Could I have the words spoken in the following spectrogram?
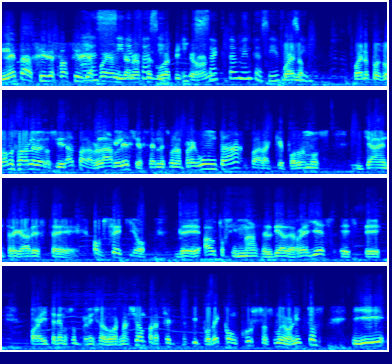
Neta, así de fácil ya Así pueden de ganarse el Bugatti Chiron. Exactamente, así de Bueno, fácil. Bueno, pues vamos a darle velocidad para hablarles y hacerles una pregunta para que podamos ya entregar este obsequio de autos y más del Día de Reyes. Este, por ahí tenemos un permiso de gobernación para hacer este tipo de concursos muy bonitos y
